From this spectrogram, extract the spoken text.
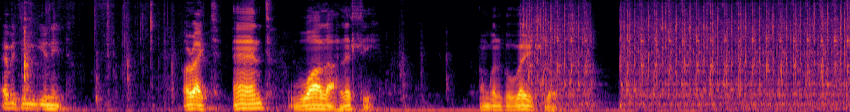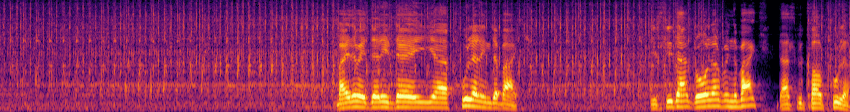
everything you need. All right, and voila. Let's see. I'm gonna go very slow. By the way, there is a uh, puller in the back. You see that roller in the back? That's we call puller.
